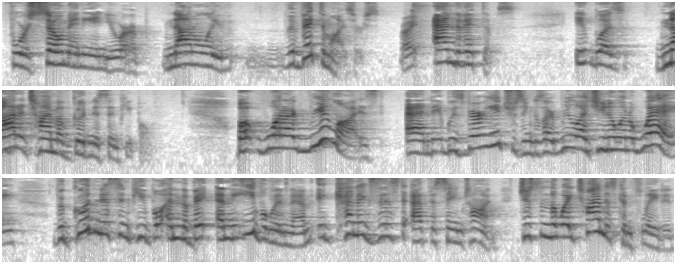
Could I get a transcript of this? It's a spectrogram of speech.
for so many in Europe, not only the victimizers, right? And the victims. It was not a time of goodness in people. But what I realized, and it was very interesting because I realized, you know, in a way, the goodness in people and the and the evil in them it can exist at the same time just in the way time is conflated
